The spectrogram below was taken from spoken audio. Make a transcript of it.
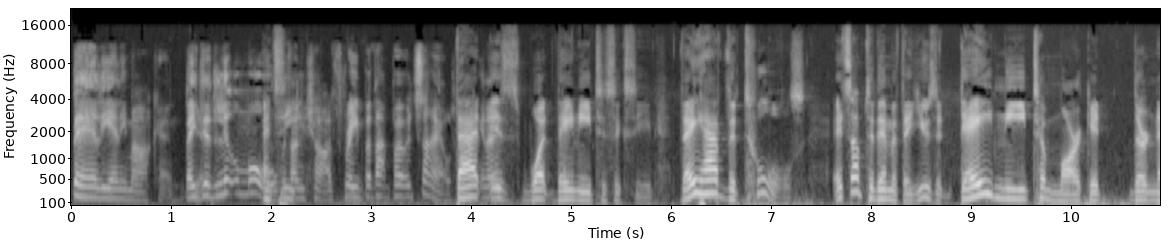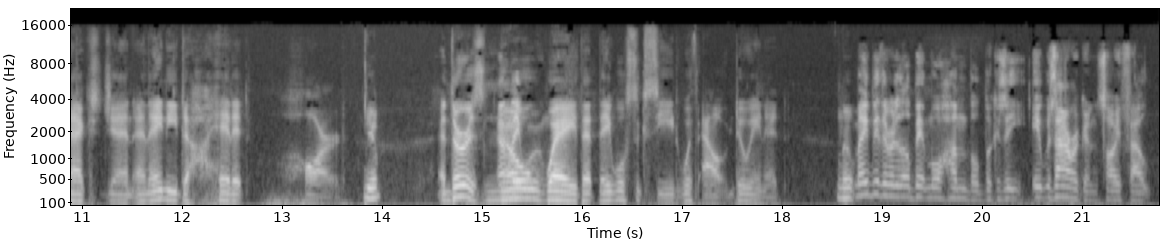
Barely any marketing. They did a little more see, with Uncharted 3, but that boat had sailed. That you know? is what they need to succeed. They have the tools. It's up to them if they use it. They need to market their next gen, and they need to hit it hard. Yep. And there is no way that they will succeed without doing it. Maybe they're a little bit more humble because it, it was arrogance. I felt that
